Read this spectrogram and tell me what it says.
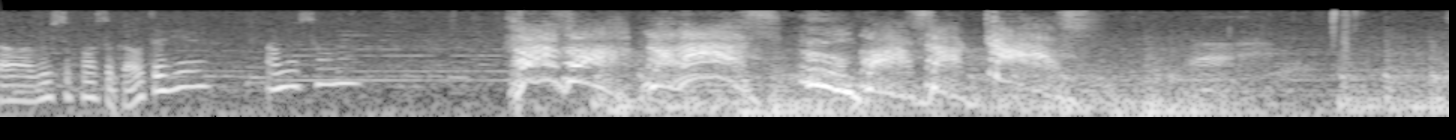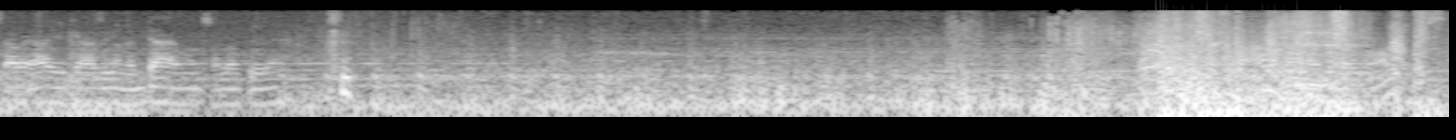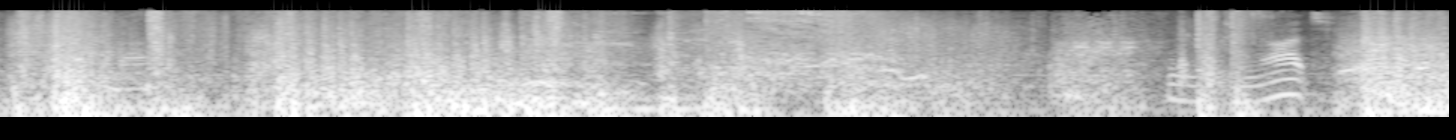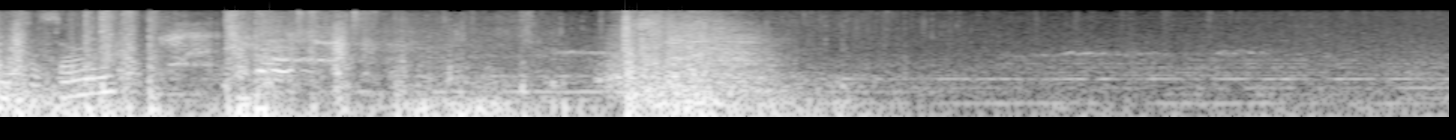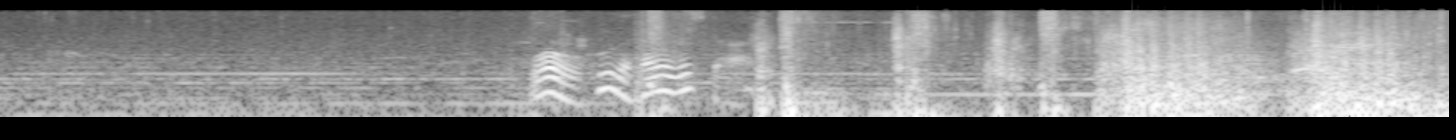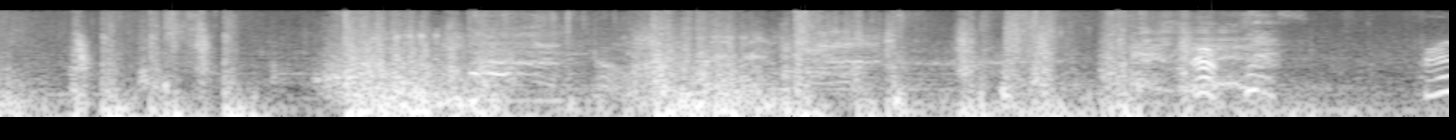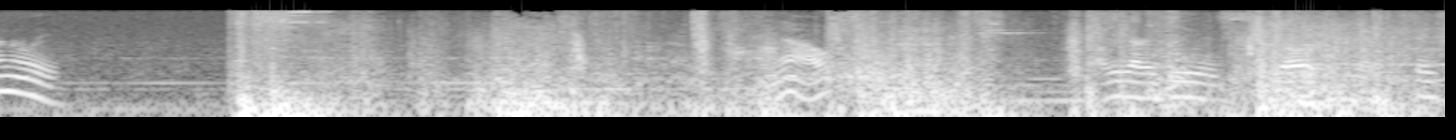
So are we supposed to go through here? I'm assuming? Kaza! Nalas, Umba Zagas! Ah. Tell me how you guys are gonna die once I go through there. you gotta do is go and uh, think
